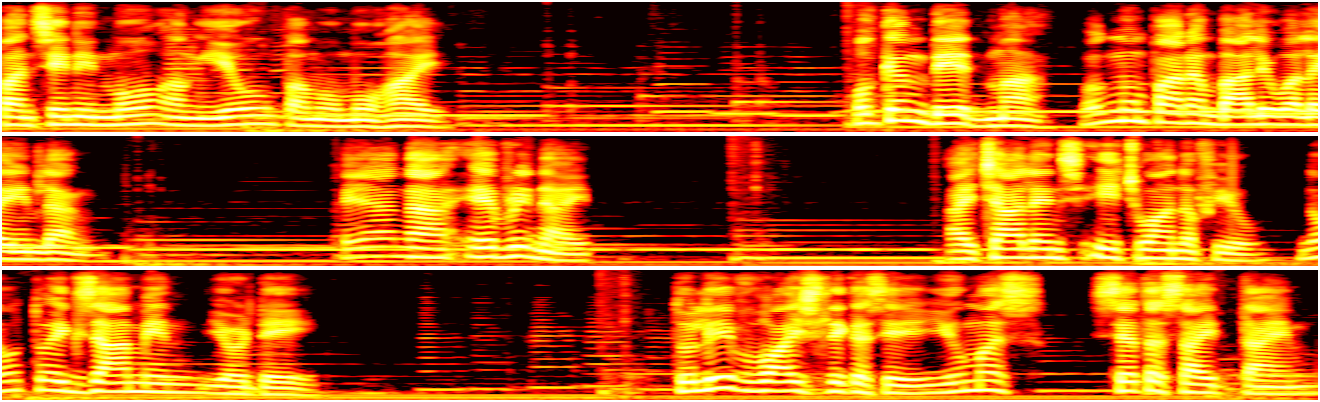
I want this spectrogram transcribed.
pansinin mo ang iyong pamumuhay. Huwag kang deadma. Huwag mong parang baliwalain lang. Kaya nga, every night, I challenge each one of you no, to examine your day. To live wisely kasi, you must set aside time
